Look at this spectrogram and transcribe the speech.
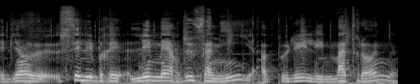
eh bien, euh, célébraient les mères de famille, appelées les matrones,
